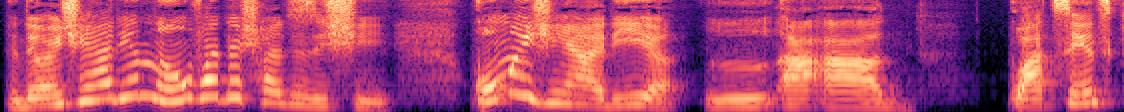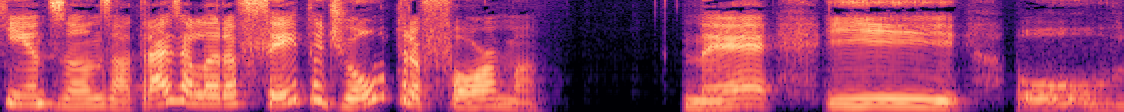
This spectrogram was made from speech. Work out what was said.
Entendeu? A engenharia não vai deixar de existir. Como a engenharia, há, há 400, 500 anos atrás, ela era feita de outra forma né? E o,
